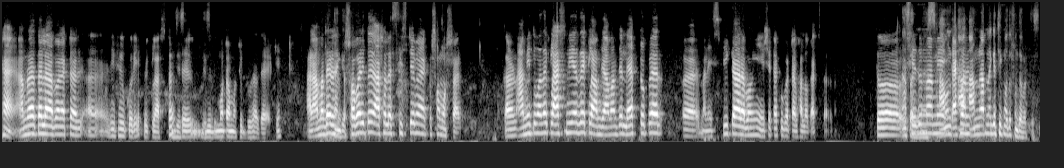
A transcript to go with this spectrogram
হ্যাঁ আমরা তাহলে আবার একটা রিভিউ করি ওই ক্লাসটা যদি মোটামুটি বোঝা যায় আর কি আর আমাদের. সবারই তো আসলে সিস্টেমে একটা সমস্যা। কারণ আমি তোমাদের ক্লাস নিয়ে দেখলাম যে আমার যে ল্যাপটপের মানে স্পিকার এবং ইয়ে সেটা খুব একটা ভালো কাজ করে না তো সেই জন্য আমি এখন আমরা আপনাকে ঠিকমতো শুনতে পারতেছি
